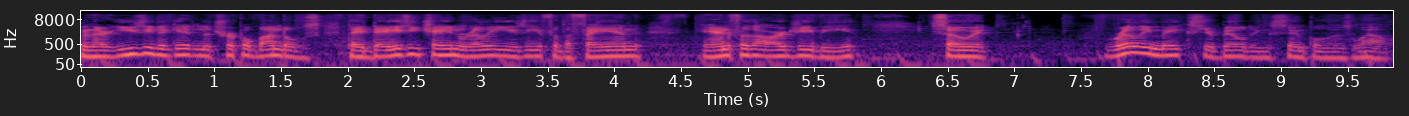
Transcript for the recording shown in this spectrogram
and they're easy to get in the triple bundles. They daisy chain really easy for the fan and for the RGB, so it really makes your building simple as well.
